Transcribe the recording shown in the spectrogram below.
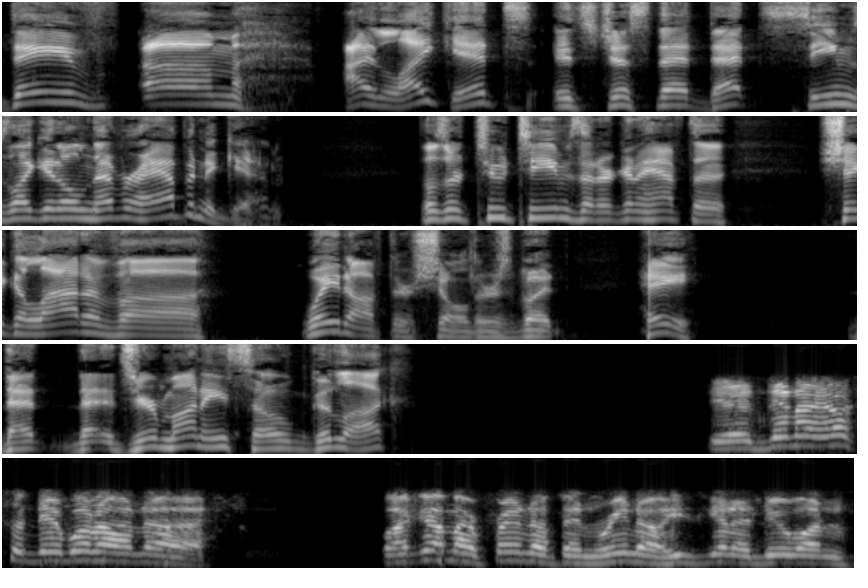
Dave, um, I like it. It's just that that seems like it'll never happen again. Those are two teams that are going to have to shake a lot of uh, weight off their shoulders. But hey, that that it's your money, so good luck. Yeah. Then I also did one on. Uh, well, I got my friend up in Reno. He's going to do one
